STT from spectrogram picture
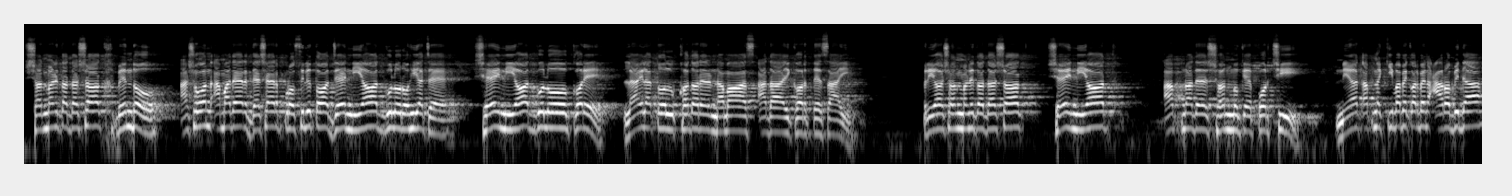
সম্মানিত দর্শক, বৃন্দ, আসুন আমাদের দেশের প্রচলিত যে নিয়তগুলো রহিয়াছে, সেই নিয়তগুলো করে লাইলাতুল কদরের নামাজ আদায় করতে চাই। প্রিয় সম্মানিত দর্শক, সেই নিয়ত আপনাদের সম্মুখে পড়ছি। নিয়ত আপনি কীভাবে করবেন? আরবিদা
